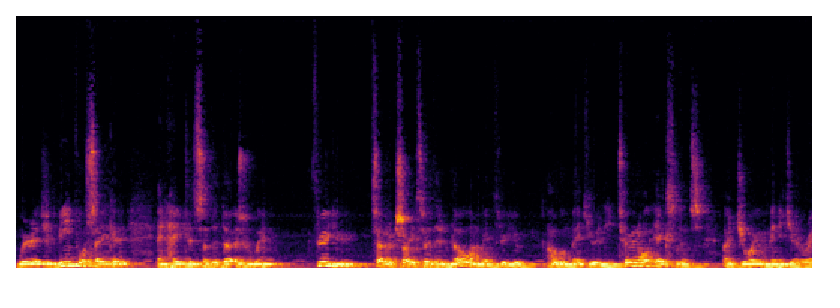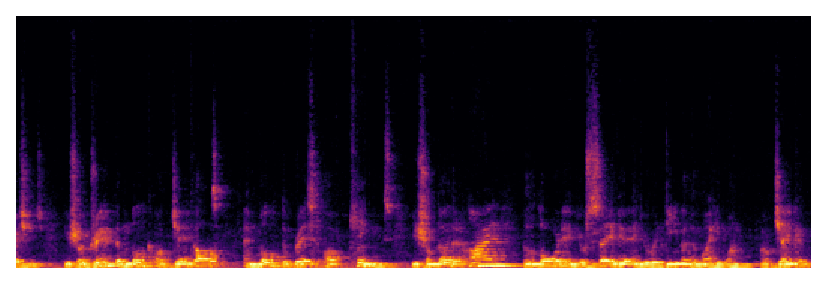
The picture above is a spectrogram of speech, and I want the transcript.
whereas you've been forsaken and hated, so that those who went through you, so, sorry, so that no one went through you, I will make you an eternal excellence, a joy of many generations. You shall drink the milk of Gentiles and milk the breast of kings. You shall know that I, the Lord, am your Savior and your Redeemer, the mighty one of Jacob.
